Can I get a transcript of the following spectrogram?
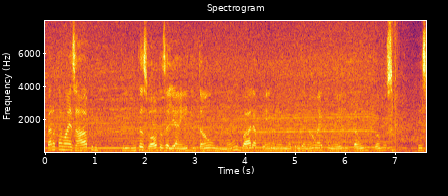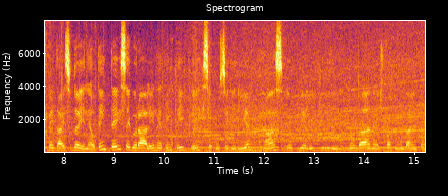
O cara tá mais rápido, tem muitas voltas ali ainda, então não vale a pena, né? Minha briga não é com ele, então vamos respeitar isso daí, né? Eu tentei segurar ali, né? Tentei ver se eu conseguiria, mas eu vi ali que não dá, né? De fato não dá, então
